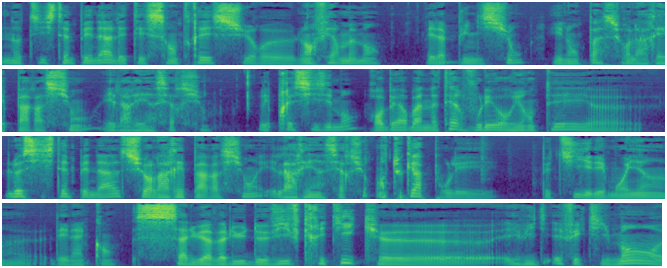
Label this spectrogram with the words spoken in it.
notre système pénal était centré sur euh, l'enfermement et la punition, et non pas sur la réparation et la réinsertion. Et précisément, Robert Banater voulait orienter euh, le système pénal sur la réparation et la réinsertion, en tout cas pour les petits et les moyens euh, délinquants. Ça lui a valu de vives critiques, euh, effectivement,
